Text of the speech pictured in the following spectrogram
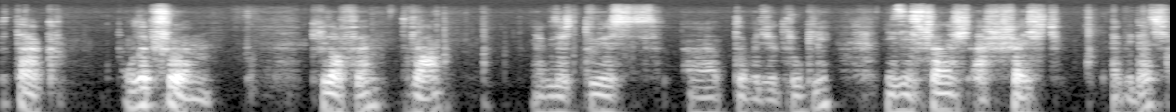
To tak, ulepszyłem kilofy, dwa. Jak widać, tu jest, e, to będzie drugi. Niezniszczalność aż 6, jak widać.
